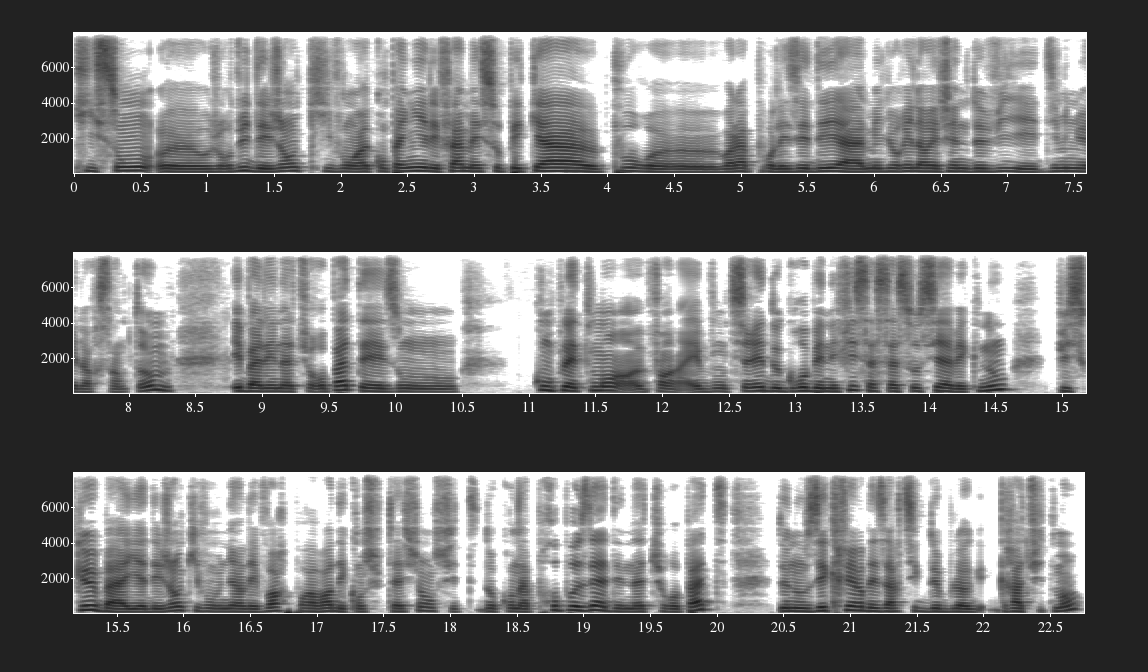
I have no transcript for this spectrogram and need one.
qui sont, aujourd'hui des gens qui vont accompagner les femmes SOPK, pour, voilà, pour les aider à améliorer leur hygiène de vie et diminuer leurs symptômes et ben les naturopathes, elles ont complètement enfin, elles vont tirer de gros bénéfices à s'associer avec nous puisque, bah, il y a des gens qui vont venir les voir pour avoir des consultations ensuite. Donc on a proposé à des naturopathes de nous écrire des articles de blog gratuitement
